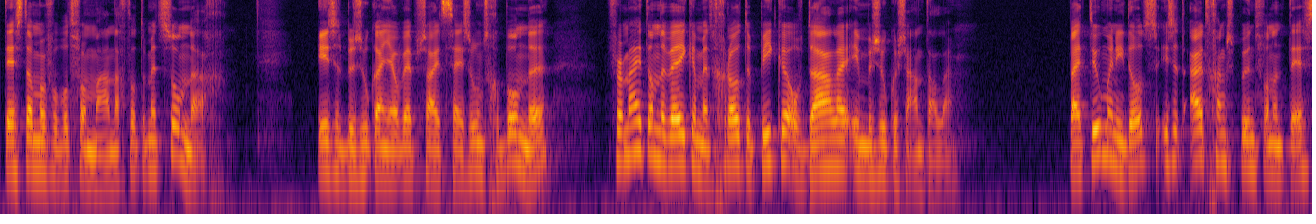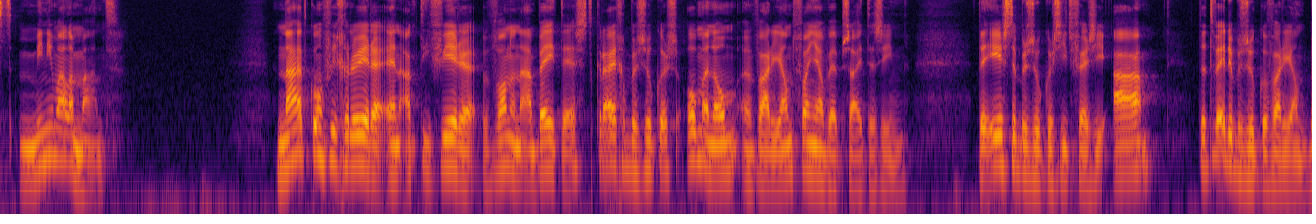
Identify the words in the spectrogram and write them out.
test dan bijvoorbeeld van maandag tot en met zondag. Is het bezoek aan jouw website seizoensgebonden? Vermijd dan de weken met grote pieken of dalen in bezoekersaantallen. Bij Too Many Dots is het uitgangspunt van een test minimaal een maand. Na het configureren en activeren van een AB-test krijgen bezoekers om en om een variant van jouw website te zien. De eerste bezoeker ziet versie A, de tweede bezoeker variant B,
